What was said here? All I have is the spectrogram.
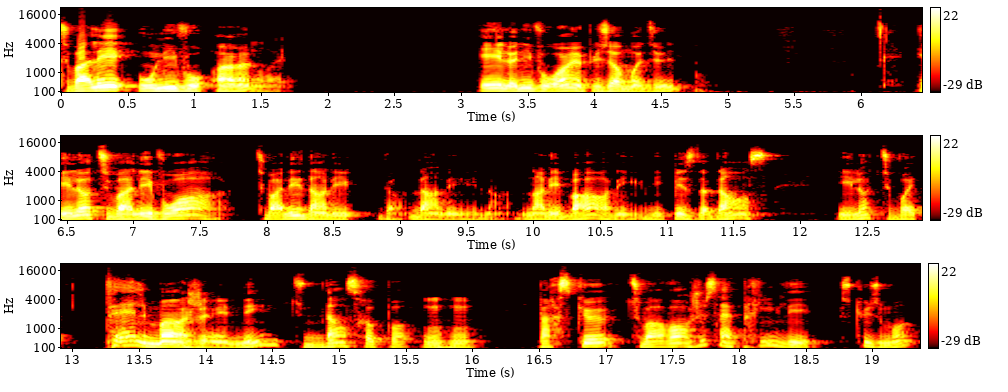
tu vas aller au niveau 1 Ouais. et le niveau 1 a plusieurs modules. Et là, tu vas aller voir, tu vas aller dans les, dans, dans les, dans, dans les bars, des, des pistes de danse, et là, tu vas être tellement gêné, tu ne danseras pas. Mhm. Parce que tu vas avoir juste appris les, excuse-moi,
